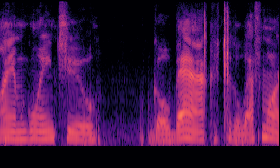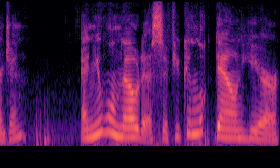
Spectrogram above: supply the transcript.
I am going to go back to the left margin. And you will notice, if you can look down here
